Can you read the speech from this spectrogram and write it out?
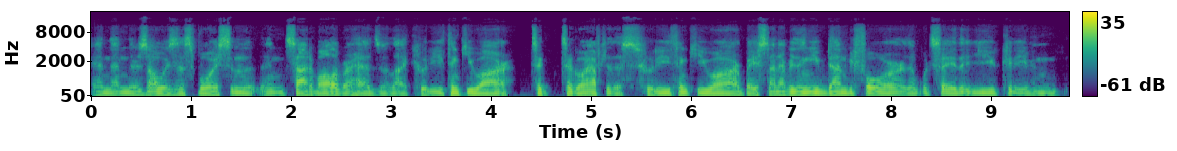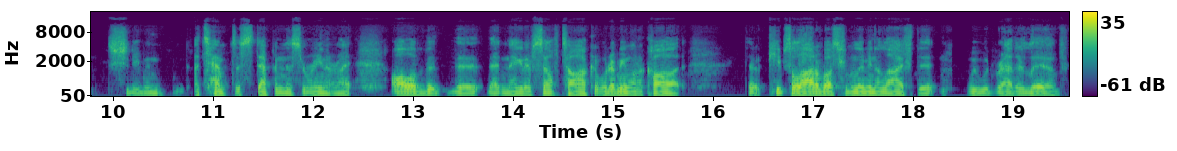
And then there's always this voice in, inside of all of our heads of like, who do you think you are to, to go after this? Who do you think you are based on everything you've done before that would say that you could even should even attempt to step in this arena, right? All of the, the that negative self-talk or whatever you want to call it that keeps a lot of us from living a life that we would rather live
